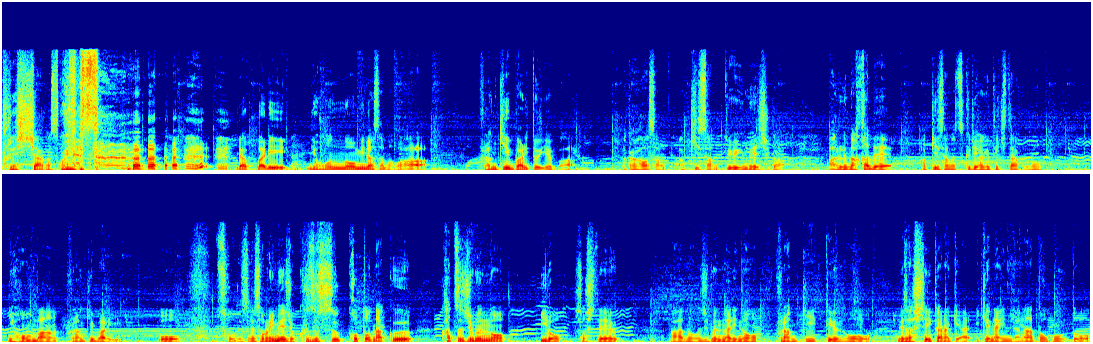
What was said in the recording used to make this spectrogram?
プレッシャーがすごいです。やっぱり日本の皆様はフランキー・バリといえば中川さんアッキーさんというイメージがある中でアッキーさんが作り上げてきたこの日本版フランキー・バリをそうですねそのイメージを崩すことなくかつ自分の色そしてあの自分なりのフランキーっていうのを目指していかなきゃいけないんだなと思うと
